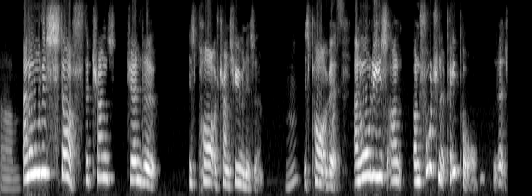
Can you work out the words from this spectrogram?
Um, And all this stuff, the transgender is part of transhumanism. hmm? It's part Of of it. and all these un- unfortunate people that's,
